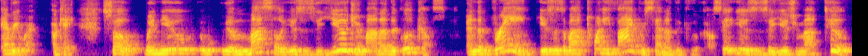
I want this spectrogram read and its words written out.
everywhere. Okay, so when you the muscle uses a huge amount of the glucose, and the brain uses about 25% of the glucose. It uses a huge amount too.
